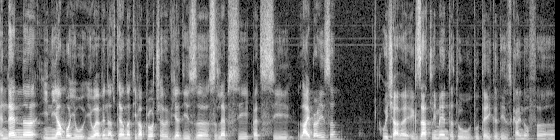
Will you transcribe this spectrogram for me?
And then uh, in Yambo, you, you have an alternative approach uh, via these uh, SLEPc, PETSc libraries, which are exactly meant to, to take these kind of uh,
